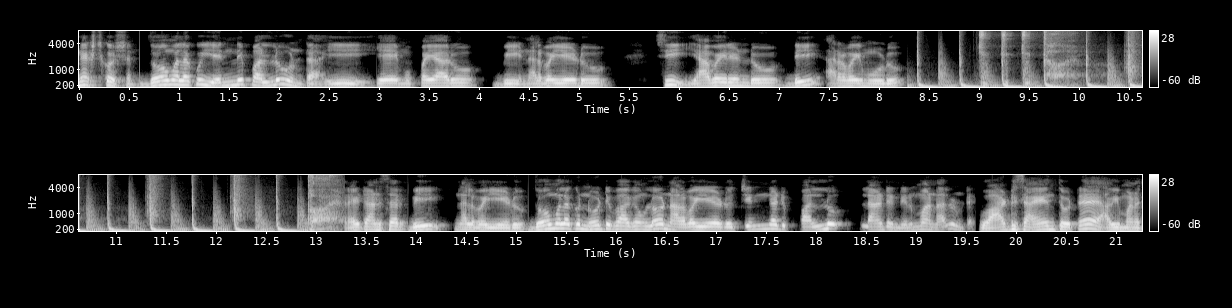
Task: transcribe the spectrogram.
Next question. దోమలకు ఎన్ని పళ్ళు ఉంటాయి? ఏ ముప్పై ఆరు బి నలభై ఏడు సి యాభై రెండు డి అరవై మూడు? రైట్ ఆన్సర్ బి నలభై ఏడు. దోమలకు నోటి భాగంలో నలభై ఏడు చిన్నటి పళ్ళు లాంటి నిర్మాణాలు ఉంటాయి. వాటి సాయంతో అవి మన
